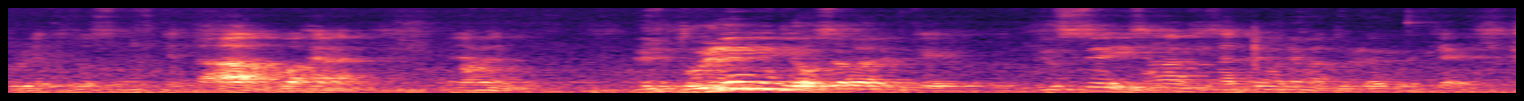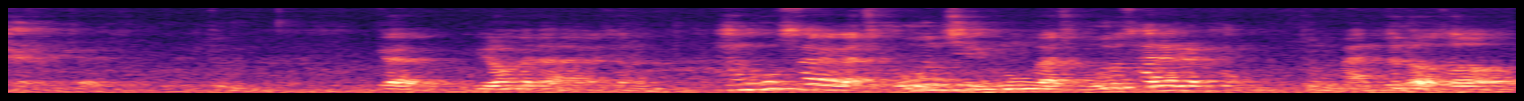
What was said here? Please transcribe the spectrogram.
놀래켜줬으면 좋겠다. 뭐 해. 왜냐면 놀랄 일이 없어가지고 이렇게 그 뉴스에 이상한 기사 때문에만 놀래고 이렇게 좀 그러니까 이런 거잖아요. 저는 한국 사회가 좋은 질문과 좋은 사례를 가- 좀 만들어서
